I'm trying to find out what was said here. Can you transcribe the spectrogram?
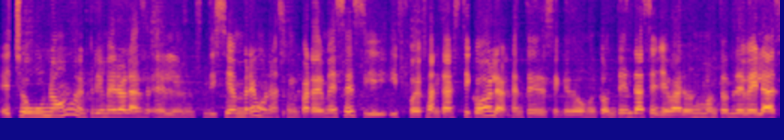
He hecho uno, el primero el diciembre, bueno, hace un par de meses, y, y fue fantástico. La gente se quedó muy contenta, se llevaron un montón de velas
